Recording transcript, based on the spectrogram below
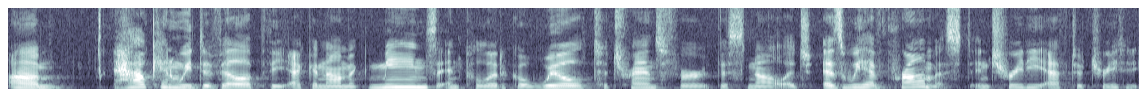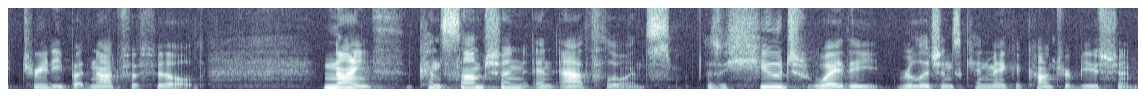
Um, how can we develop the economic means and political will to transfer this knowledge, as we have promised in treaty after treaty, treaty but not fulfilled? Ninth, consumption and affluence. There's a huge way the religions can make a contribution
